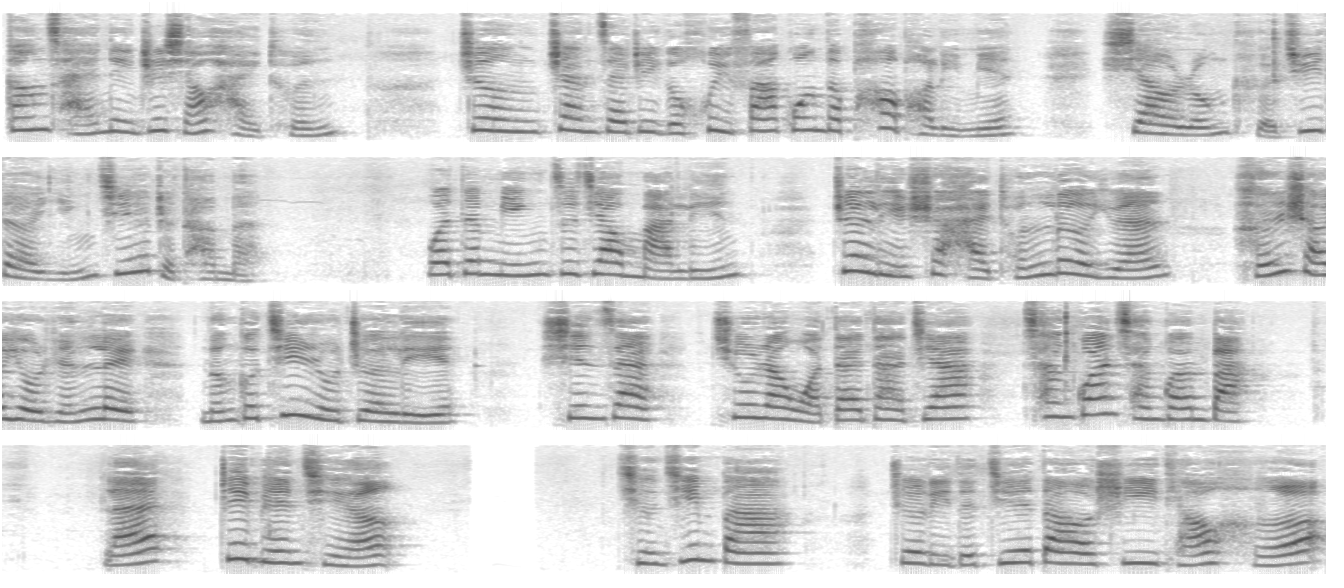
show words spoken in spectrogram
刚才那只小海豚，正站在这个会发光的泡泡里面，笑容可掬的迎接着他们。我的名字叫马林，这里是海豚乐园，很少有人类能够进入这里。现在就让我带大家参观参观吧。来，这边请，请进吧。这里的街道是一条河，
